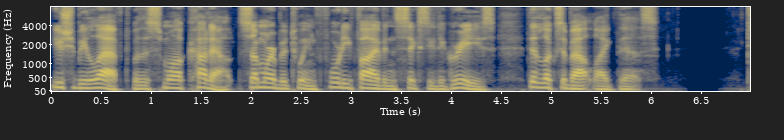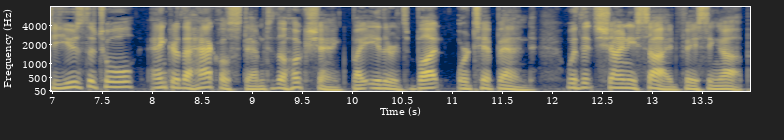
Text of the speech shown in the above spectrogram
You should be left with a small cutout somewhere between 45 and 60 degrees that looks about like this. To use the tool, anchor the hackle stem to the hook shank by either its butt or tip end, with its shiny side facing up.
